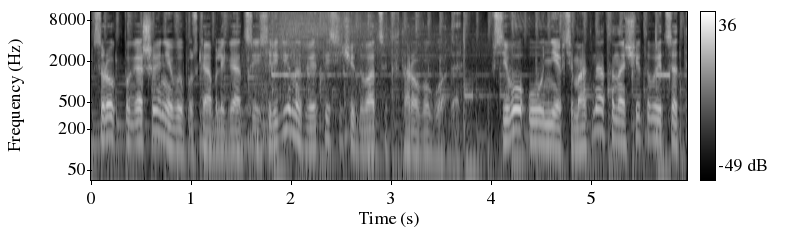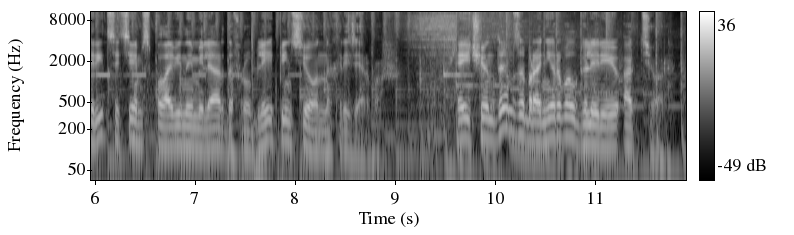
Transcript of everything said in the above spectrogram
Срок погашения выпуска облигаций середина 2022 года. Всего у нефтемагната насчитывается 37,5 миллиардов рублей пенсионных резервов. H&M забронировал галерею «Актер».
